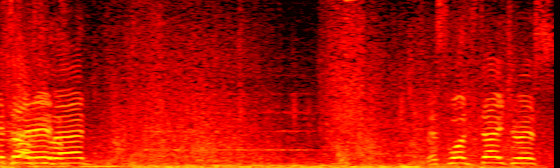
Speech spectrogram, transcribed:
It's a hit, man. This one's dangerous.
